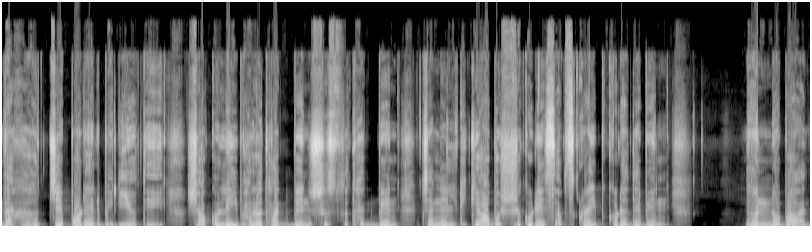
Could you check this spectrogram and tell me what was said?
দেখা হচ্ছে পরের ভিডিওতে। সকলেই ভালো থাকবেন, সুস্থ থাকবেন, চ্যানেলটিকে অবশ্য করে সাবস্ক্রাইব করে দেবেন। ধন্যবাদ।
